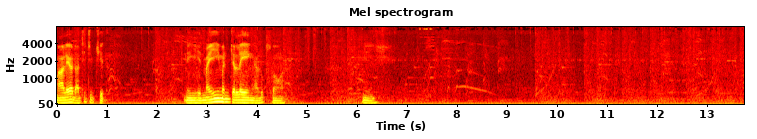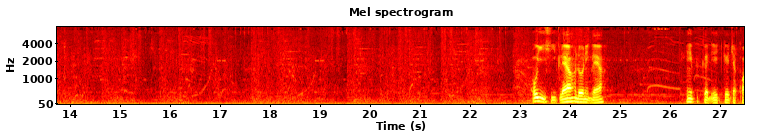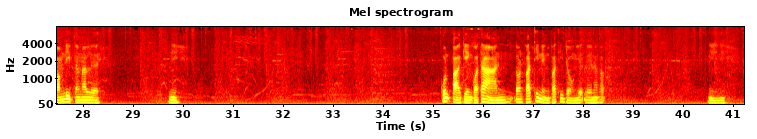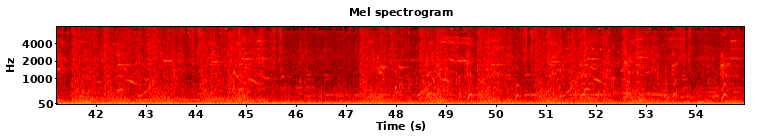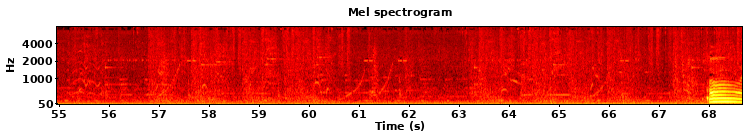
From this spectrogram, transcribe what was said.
มาแล้วด่านที่สิบเจ็ดนี่เห็นไหมมันจะเลงอะ ลูกซองอะนี่ อุ้ยอีกแล้วโดนอีกแล้ว นี่เกิดเหตุเกิดจากความรีบทั้งนั้นเลย นี่คนป่าเก่งกว่าทหารตอนฟัดที่หนึ่งฟัดที่สองเยอะเลยนะครับ นี่นี่ โอ้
